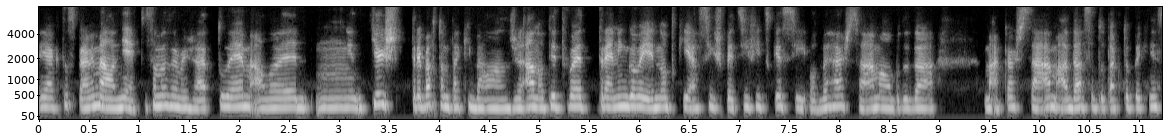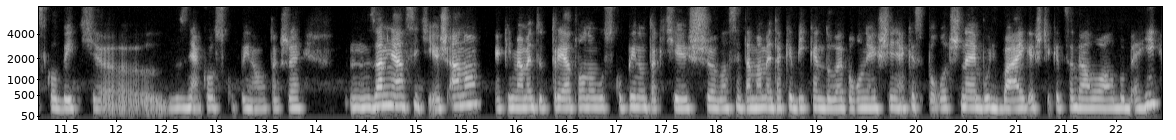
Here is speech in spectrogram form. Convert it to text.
jak to spravím, ale nie, to samozrejme žartujem, ale mm, tiež treba v tom taký balans, že áno, tie tvoje tréningové jednotky asi špecifické si odbeháš sám, alebo teda mákaš sám a dá sa to takto pekne sklbiť uh, s nejakou skupinou. Takže um, za mňa asi tiež áno. Keď máme tú triatlonovú skupinu, tak tiež vlastne tam máme také víkendové voľnejšie, nejaké spoločné, buď bike, ešte keď sa dalo, alebo behy.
